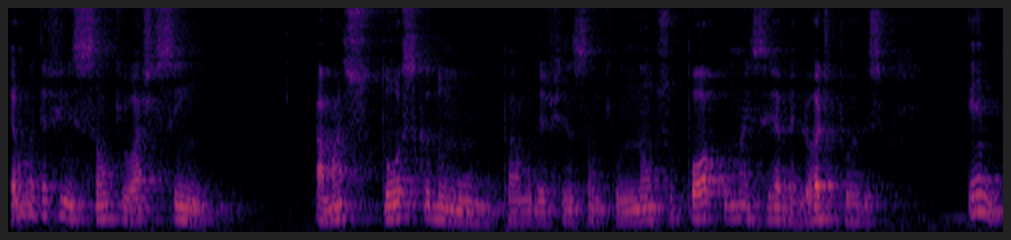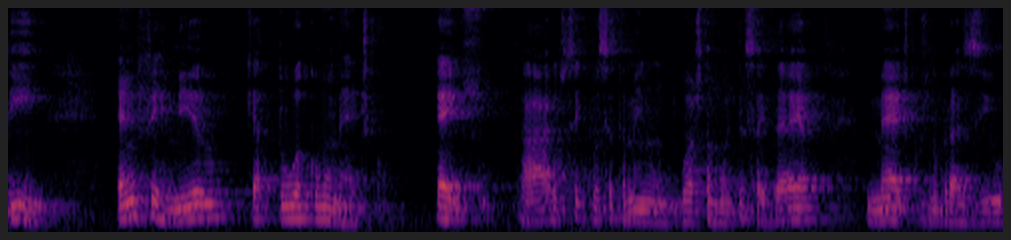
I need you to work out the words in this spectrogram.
é uma definição que eu acho assim a mais tosca do mundo, tá? Uma definição que eu não suporto, mas é a melhor de todas. NP é enfermeiro que atua como médico. É isso. Tá? Eu sei que você também não gosta muito dessa ideia. Médicos no Brasil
